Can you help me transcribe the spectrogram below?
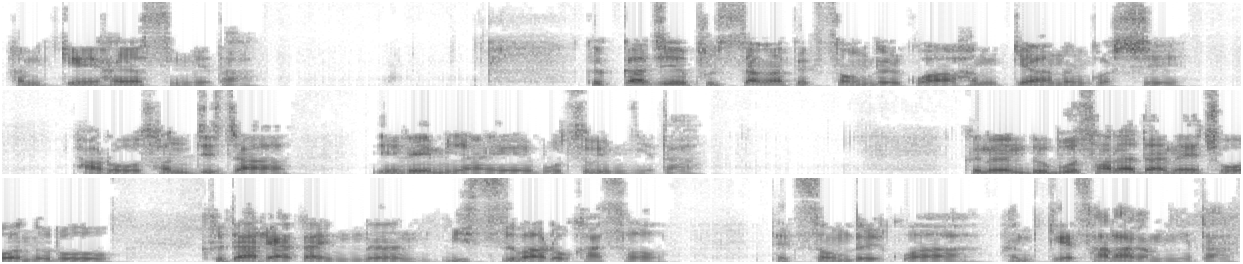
함께 하였습니다. 끝까지 불쌍한 백성들과 함께하는 것이 바로 선지자 예레미야의 모습입니다. 그는 느부사라단의 조언으로 그다랴가 있는 미스바로 가서 백성들과 함께 살아갑니다.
